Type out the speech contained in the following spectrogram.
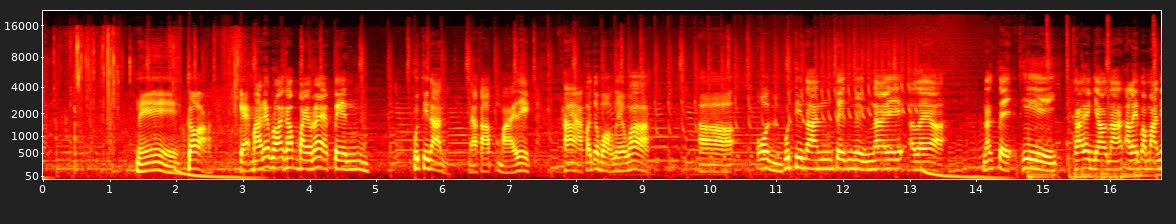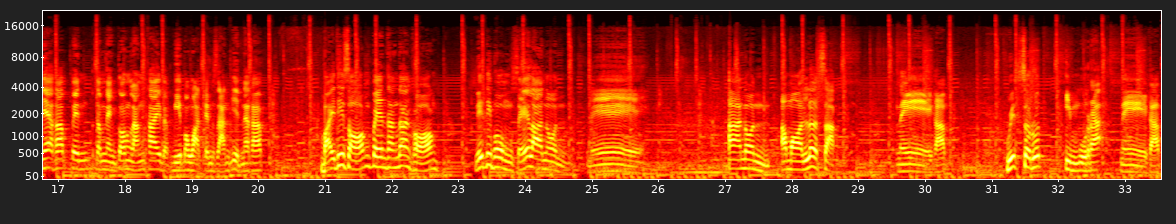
นี่ก็แกะมาเรียบร้อยครับ ใบแรกเป็นพุทธินันนะครับ หมายเลข 5 เขาจะบอกเลยว่าอ้นพุทธินันเป็นหนึ่งในอะไรอะ นักเตะที่ค้าแข่งยาวนานอะไรประมาณนี้ครับ เป็นตำแหน่งกองหลังไทยแบบมีประวัติเป็นภาษาอังกฤษนะครับ ใบที่ 2 เป็นทางด้านของนิติพงษ์เสรานนท์นี่อานนท์อมรเลิศศักดิ์นี่ครับ วิสรุตอิมอุระนี่ครับ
